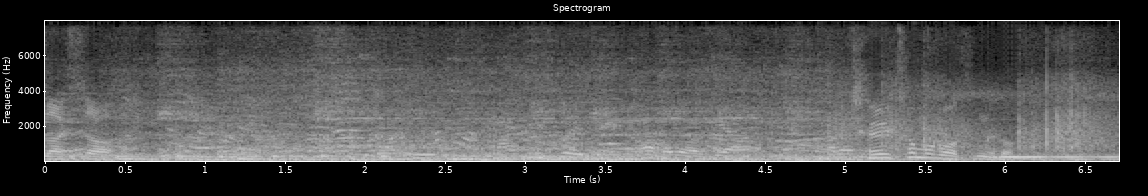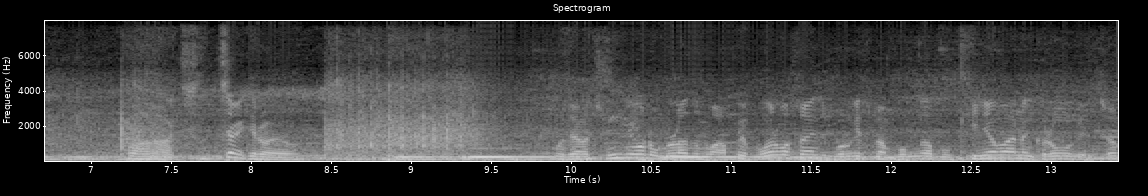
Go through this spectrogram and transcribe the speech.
진짜. 제일 처음으로 왔습니다. 와, 진짜 길어요. 뭐 제가 중국어로 몰라도 뭐 앞에 뭐라고 써있는지 모르겠지만 뭔가 뭐 기념하는 그런 거겠죠?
